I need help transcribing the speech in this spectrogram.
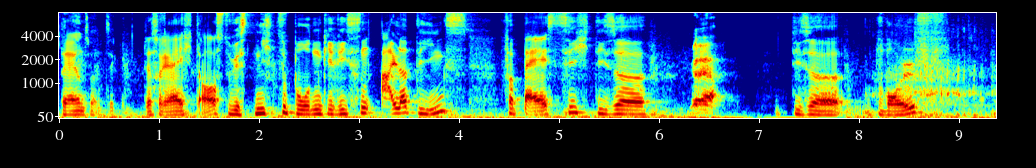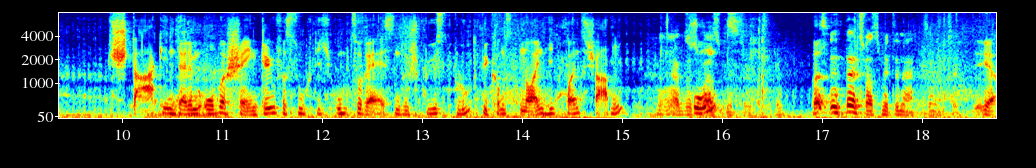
23. Das reicht aus, du wirst nicht zu Boden gerissen. Allerdings verbeißt sich dieser, dieser Wolf stark in deinem Oberschenkel, versucht dich umzureißen. Du spürst Blut, bekommst 9 Hitpoints Schaden. Ja, das Und? war's mit Was? Das war's mit den 18. Ja,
